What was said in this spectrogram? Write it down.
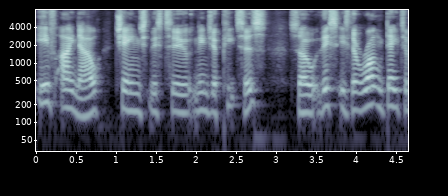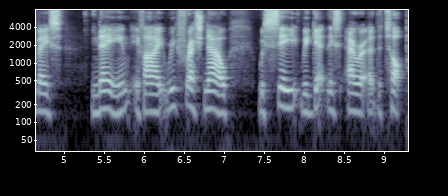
If I now change this to Ninja Pizzas, so this is the wrong database name. If I refresh now, we see we get this error at the top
